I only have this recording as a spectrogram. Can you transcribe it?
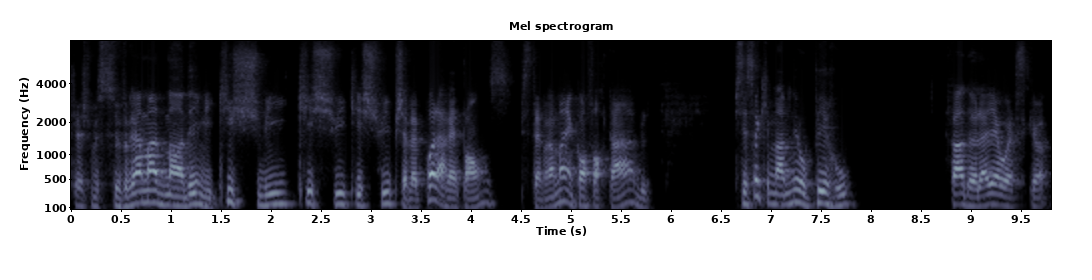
que je me suis vraiment demandé, mais qui je suis, qui je suis, qui je suis, puis je n'avais pas la réponse, puis c'était vraiment inconfortable. Puis c'est ça qui m'a amené au Pérou, faire de l'ayahuasca.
